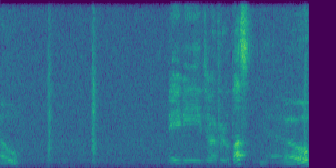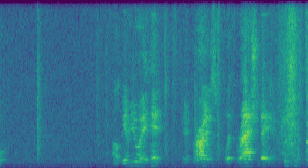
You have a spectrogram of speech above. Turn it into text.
No. Maybe throw it in front of a bus. No. I'll give you a hint. It rhymes with rash band.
